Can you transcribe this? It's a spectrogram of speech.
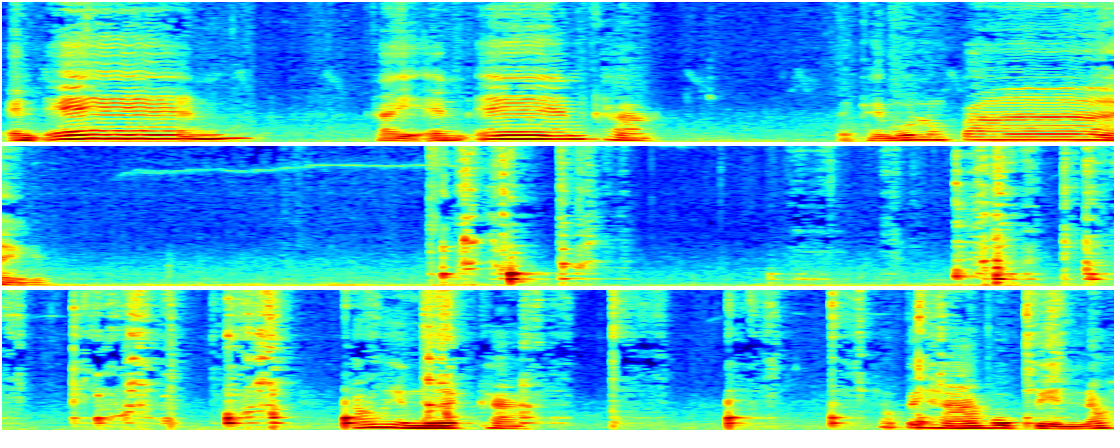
แอนแอนไข่แอนแอนค่ะใส่ไข่มดลงไป เอาให้มืดค่ะ เอาไปหาโบเป็นเนาะ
